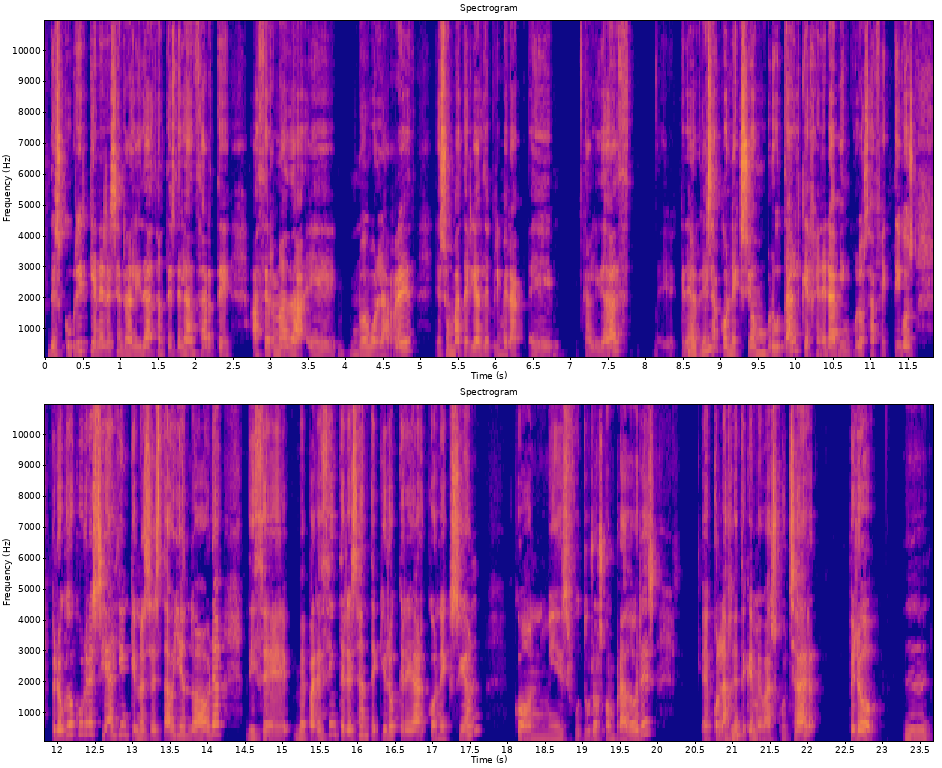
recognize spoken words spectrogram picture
descubrir quién eres en realidad antes de lanzarte a hacer nada eh, nuevo en la red, es un material de primera eh, calidad, eh, crear esa conexión brutal que genera vínculos afectivos. Pero ¿qué ocurre si alguien que nos está oyendo ahora dice, me parece interesante, quiero crear conexión con mis futuros compradores, con la gente que me va a escuchar, pero Mm,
